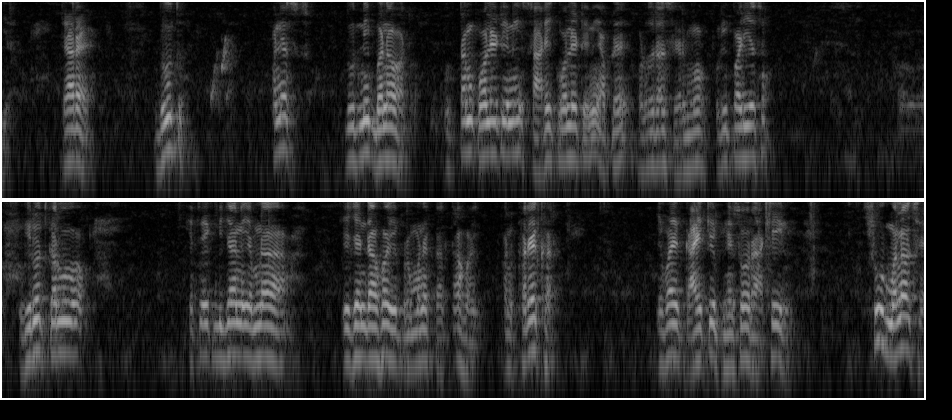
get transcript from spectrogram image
ગયા. ત્યારે દૂધ અને દૂધની બનાવટો ઉત્તમ ક્વોલિટીની, સારી ક્વોલિટીની આપણે વડોદરા શહેરમાં પૂરી પાડીએ છીએ. વિરોધ કરવો એ તો એકબીજાને એમના એજન્ડા હોય એ પ્રમાણે કરતા હોય, પણ ખરેખર એવા ગાય કે ભેંસો રાખીને શું મળે છે?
